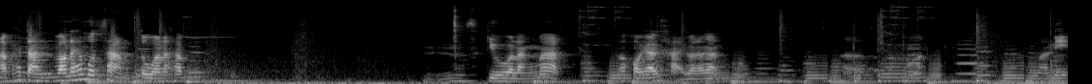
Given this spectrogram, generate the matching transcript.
อัพให้ตันวางได้ทั้งหมด 3 ตัวนะครับสกิลกำลังมากเราขออนุญาตขายก่อนแล้วกัน อ่อประมาณนี้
